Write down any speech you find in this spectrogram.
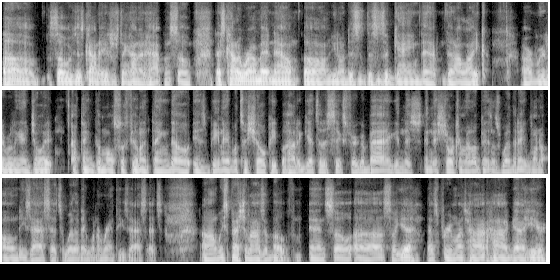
uh, so it's just kind of interesting how that happens. So that's kind of where I'm at now. Um, you know, this is this is a game that that I like. I really really enjoy it. I think the most fulfilling thing though is being able to show people how to get to the six figure bag in this in this short term rental business, whether they want to own these assets or whether they want to rent these assets. Um, we specialize in both, and so uh, so yeah, that's pretty much how how I got here.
